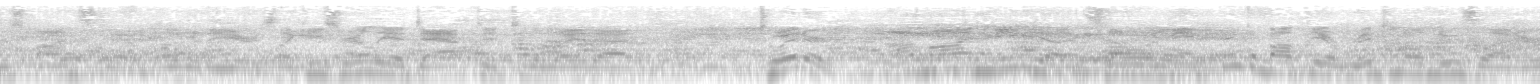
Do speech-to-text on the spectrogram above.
responds to over the years. Like he's really adapted to the way that Twitter, online media, and stuff. I mean, think about the original newsletter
